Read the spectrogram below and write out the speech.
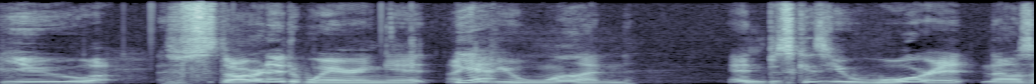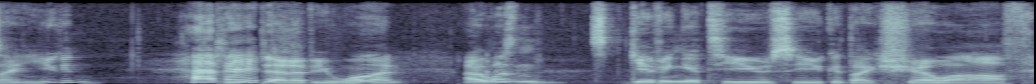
You started wearing it. I Yeah. gave you one, and just because you wore it, and I was like, you can Have keep it. that if you want. I wasn't giving it to you so you could like show off.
